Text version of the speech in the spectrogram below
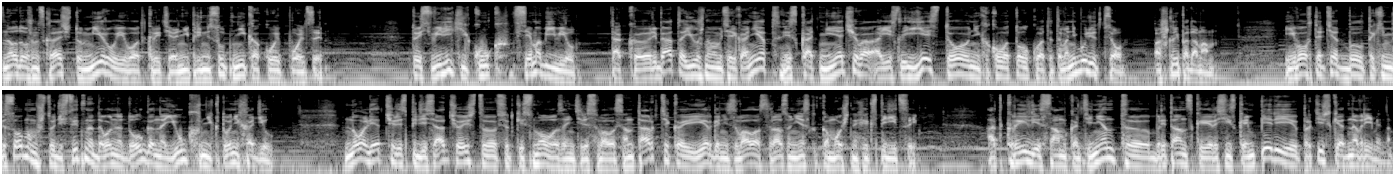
Но должен сказать, что миру его открытия не принесут никакой пользы. То есть Великий Кук всем объявил, так, ребята, южного материка нет, искать нечего, а если есть, то никакого толку от этого не будет, все, пошли по домам. Его авторитет был таким весомым, что действительно довольно долго на юг никто не ходил. Но лет через 50 человечество все-таки снова заинтересовалось Антарктикой и организовало сразу несколько мощных экспедиций. Открыли сам континент э, Британской и Российской империи практически одновременно.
